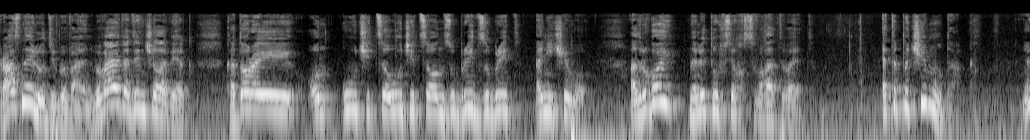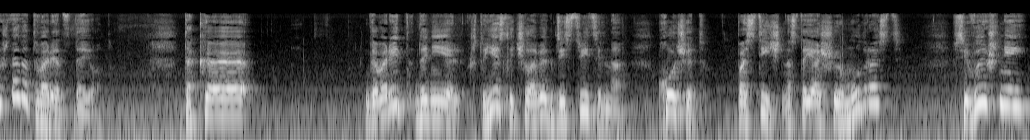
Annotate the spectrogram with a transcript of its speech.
разные люди бывают. Бывает один человек, который, он учится, учится, он зубрит, зубрит, а ничего. А другой на лету все схватывает. Это почему так? Конечно, это Творец дает. Так э, говорит Даниэль, что если человек действительно хочет постичь настоящую мудрость, Всевышний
